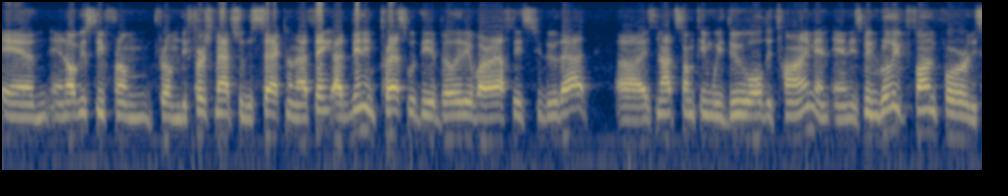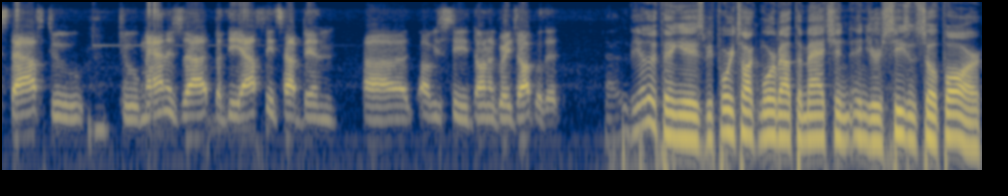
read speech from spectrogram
and and obviously from from the first match to the second, I think I've been impressed with the ability of our athletes to do that. Uh, it's not something we do all the time, and, and it's been really fun for the staff to to manage that. But the athletes have been uh, obviously done a great job with it. The other thing is, before we talk more about the match and, and your season so far,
